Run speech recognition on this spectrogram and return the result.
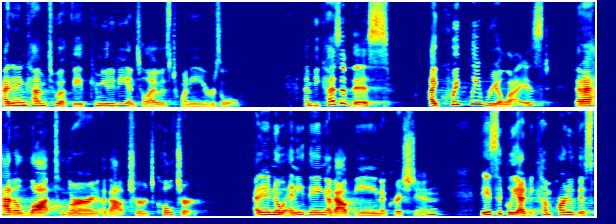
I didn't come to a faith community until I was 20 years old. And because of this, I quickly realized that I had a lot to learn about church culture. I didn't know anything about being a Christian. Basically, I'd become part of this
